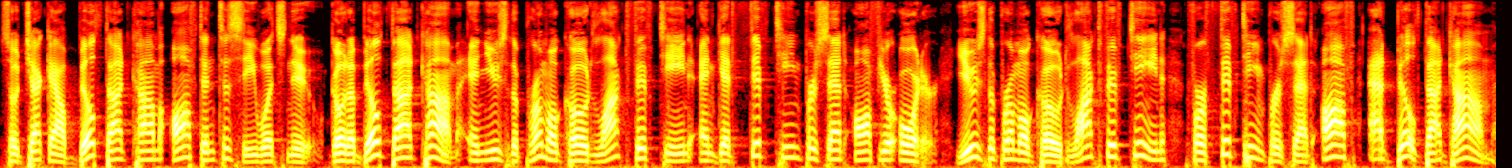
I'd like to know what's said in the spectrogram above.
So check out built.com often to see what's new. Go to built.com and use the promo code LOCKED15 and get 15% off your order. Use the promo code LOCKED15 for 15% off at built.com.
